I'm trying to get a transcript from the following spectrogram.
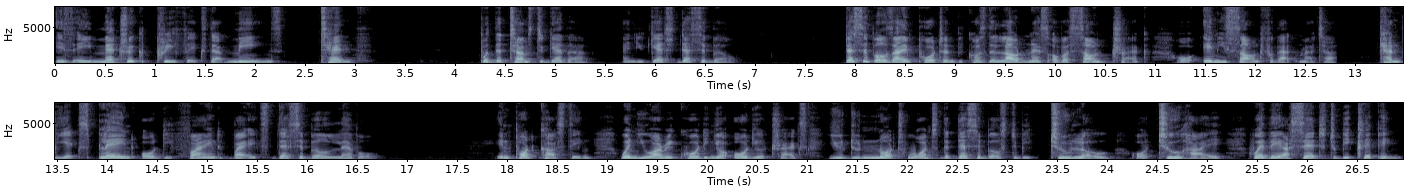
is a metric prefix that means tenth. Put the terms together and you get decibel. Decibels are important because the loudness of a soundtrack or any sound for that matter, can be explained or defined by its decibel level. In podcasting, when you are recording your audio tracks, you do not want the decibels to be too low or too high where they are said to be clipping.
